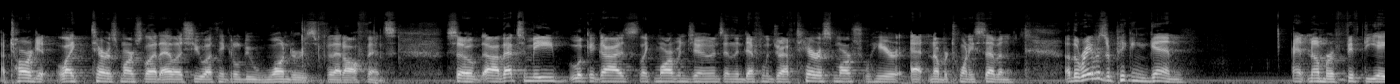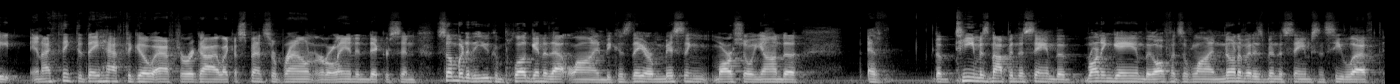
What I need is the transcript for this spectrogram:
a target like Terrace Marshall at LSU, I think it'll do wonders for that offense. So uh, that to me, look at guys like Marvin Jones, and then definitely draft Terrace Marshall here at number 27. Uh, the Ravens are picking again at number 58. And I think that they have to go after a guy like a Spencer Brown or Landon Dickerson, somebody that you can plug into that line because they are missing Marshall Yanda. As the team has not been the same, the running game, the offensive line, none of it has been the same since he left.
